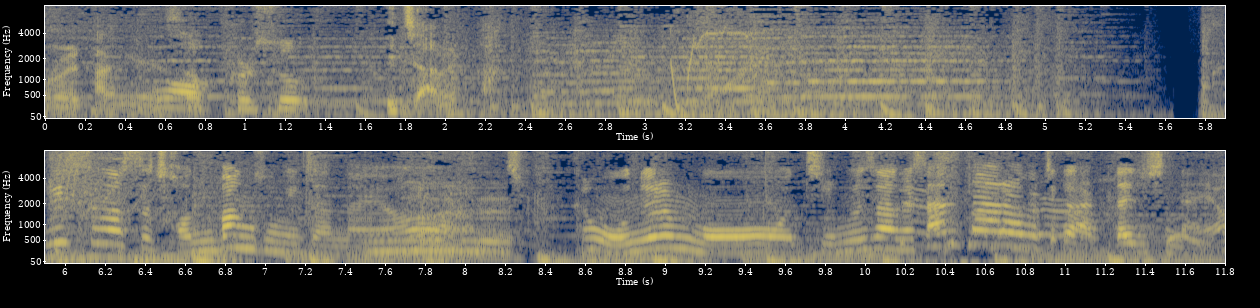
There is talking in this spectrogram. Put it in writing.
오늘 강의에서 풀 수 있지 않을까. 크리스마스 전 방송이잖아요. 네. 그럼 오늘은 뭐 질문사항을 산타 할아버지가 갖다 주시나요?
